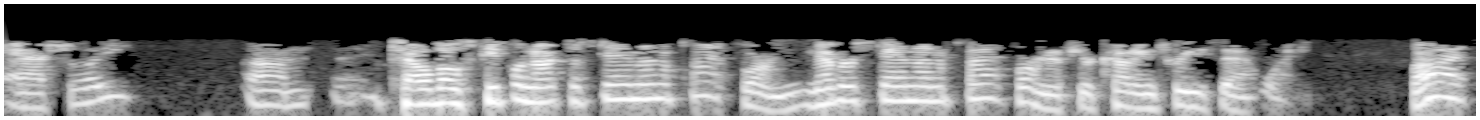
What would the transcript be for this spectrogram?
actually um, tell those people not to stand on a platform. Never stand on a platform if you're cutting trees that way. But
